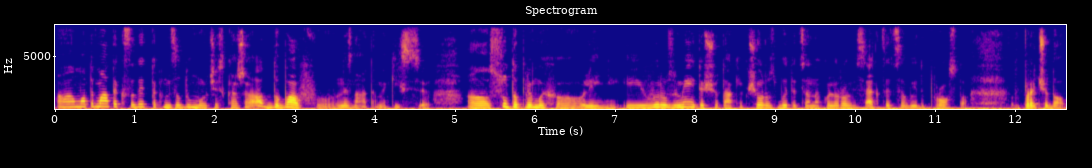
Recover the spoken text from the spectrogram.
А математик сидить, так не задумуючись, каже, а добав, не знаю, там якихось а, суто прямих а, ліній. І ви розумієте, що так, якщо розбити це на кольорові секції, це вийде просто причудово.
